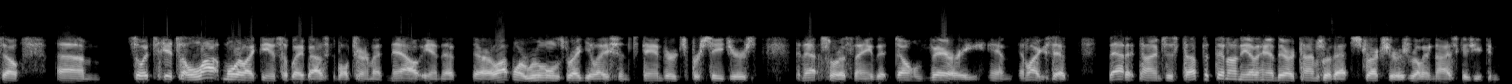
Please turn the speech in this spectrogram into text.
So um, so it's it's a lot more like the NCAA basketball tournament now, in that there are a lot more rules, regulations, standards, procedures, and that sort of thing that don't vary. And and like I said, that at times is tough. But then on the other hand, there are times where that structure is really nice because you can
